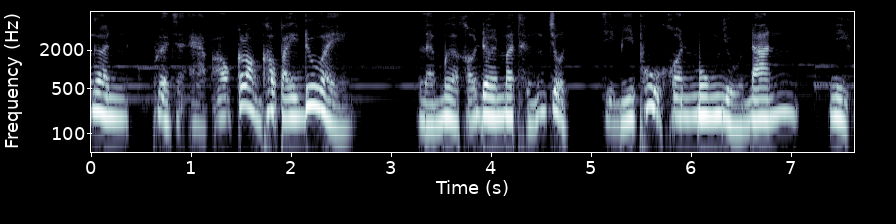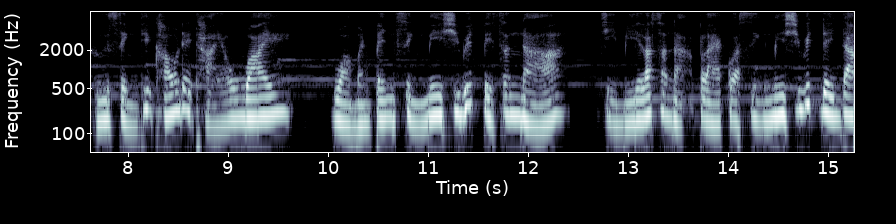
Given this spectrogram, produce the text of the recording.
เงิน เพื่อจะแอบเอากล้องเข้าไปด้วย และเมื่อเขาเดินมาถึงจุดที่มีผู้คนมุงอยู่นั้น นี่คือสิ่งที่เขาได้ถ่ายเอาไว้ ว่ามันเป็นสิ่งมีชีวิตปริศนา ที่มีลักษณะแปลกกว่าสิ่งมีชีวิตใด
